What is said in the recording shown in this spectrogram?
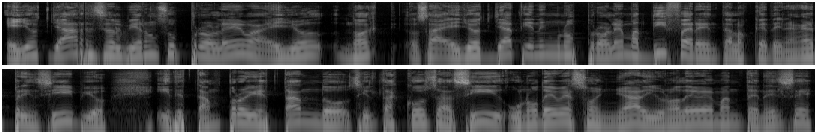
ellos ya resolvieron sus problemas. Ellos no, o sea, ellos ya tienen unos problemas diferentes a los que tenían al principio y te están proyectando ciertas cosas. Sí, uno debe soñar y uno debe mantenerse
